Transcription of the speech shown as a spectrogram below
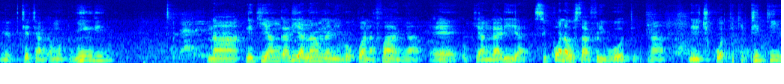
nimepitia changamoto nyingi na nikiangalia namna nilivyokuwa nafanya eh, ukiangalia sikuwa na usafiri wote, na nilichukua pikipiki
